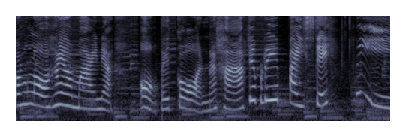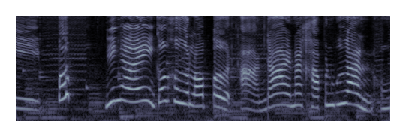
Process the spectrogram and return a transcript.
ต้องรอให้อามายเนี่ย ออกไปก่อนนะคะ รีบๆไปสินี่ปุ๊บ นี่ไงก็คือเราเปิดอ่านได้นะคะเพื่อนๆ โอ้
